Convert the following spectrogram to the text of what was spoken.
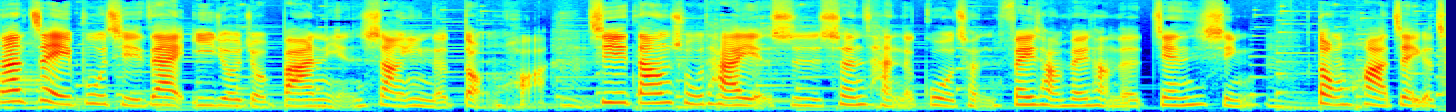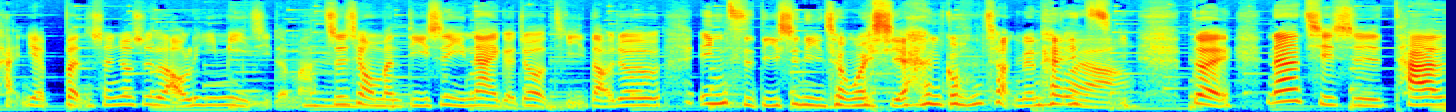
那这一部其实在一九九八年上映的动画，其实当初它也是生产的过程非常非常的艰辛。动画这个产业本身就是劳力密集的嘛。之前我们迪士尼那一个就有提到，就因此迪士尼成为血汗工厂的那一集。对，那其实它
